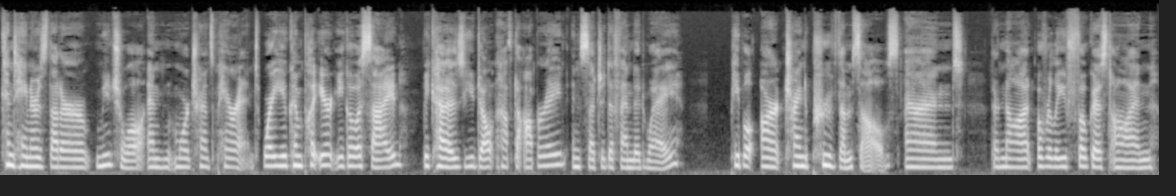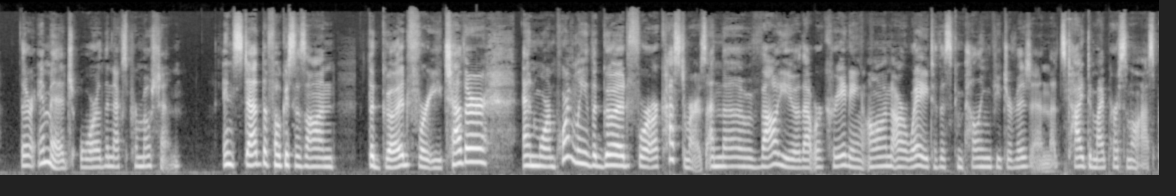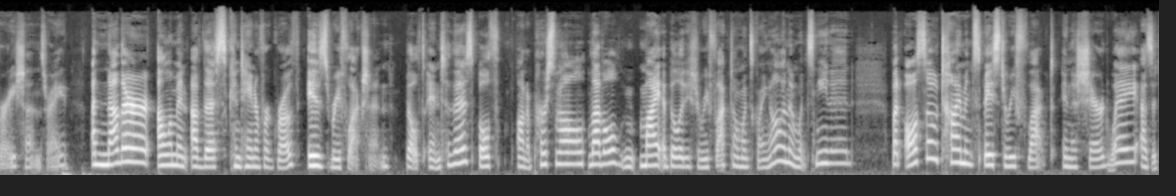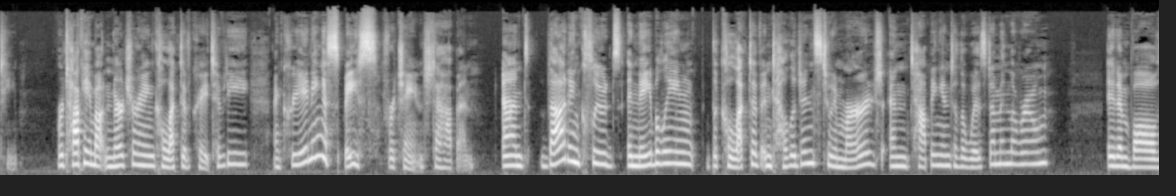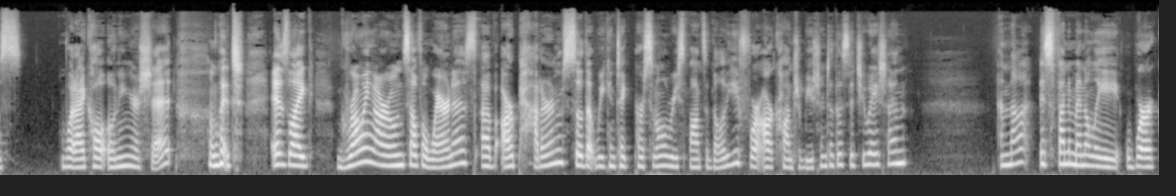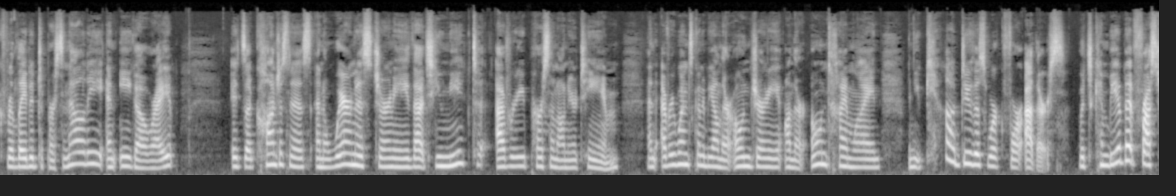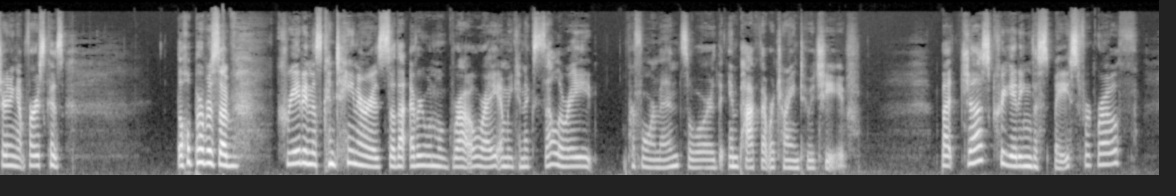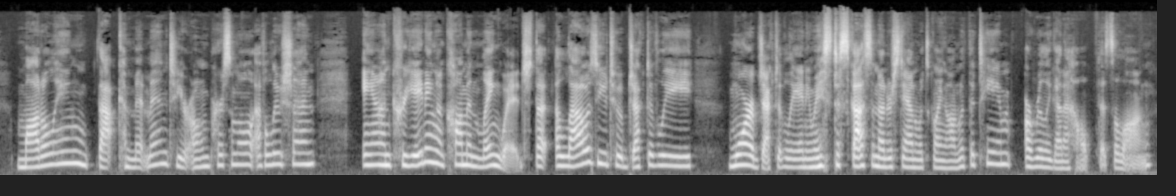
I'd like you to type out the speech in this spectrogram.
containers that are mutual and more transparent, where you can put your ego aside because you don't have to operate in such a defended way people aren't trying to prove themselves and they're not overly focused on their image or the next promotion. Instead, the focus is on the good for each other and more importantly, the good for our customers and the value that we're creating on our way to this compelling future vision that's tied to my personal aspirations, right? Another element of this container for growth is reflection built into this, both on a personal level, my ability to reflect on what's going on and what's needed, but also time and space to reflect in a shared way as a team. We're talking about nurturing collective creativity and creating a space for change to happen. And that includes enabling the collective intelligence to emerge and tapping into the wisdom in the room. It involves what I call owning your shit, which is like growing our own self awareness of our patterns so that we can take personal responsibility for our contribution to the situation. And that is fundamentally work related to personality and ego, right? It's a consciousness and awareness journey that's unique to every person on your team. And everyone's going to be on their own journey, on their own timeline. And you cannot do this work for others, which can be a bit frustrating at first because the whole purpose of creating this container is so that everyone will grow, right? And we can accelerate performance or the impact that we're trying to achieve. But just creating the space for growth, modeling that commitment to your own personal evolution, and creating a common language that allows you to objectively, more objectively, anyways, discuss and understand what's going on with the team are really going to help this along.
